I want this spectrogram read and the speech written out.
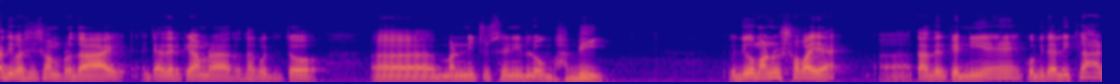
আদিবাসী সম্প্রদায়, যাদেরকে আমরা তথাকথিত মানে নিচু শ্রেণির লোক ভাবি। যদিও মানুষ সবাই এক তাদেরকে নিয়ে কবিতা লিখি, আর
